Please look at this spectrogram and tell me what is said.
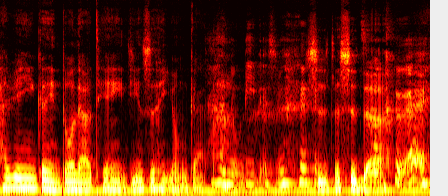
他愿意跟你多聊天，已经是很勇敢。他很努力的，是不是？是的，是的。可爱。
